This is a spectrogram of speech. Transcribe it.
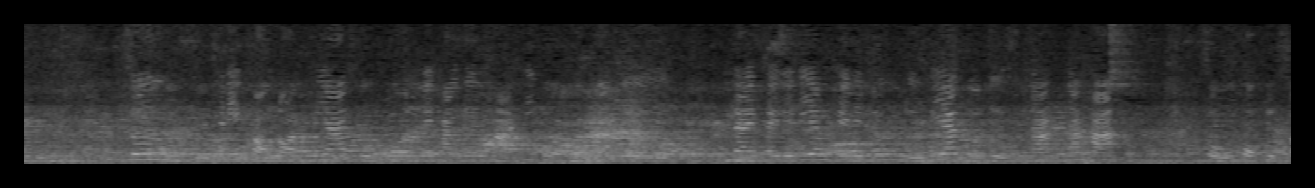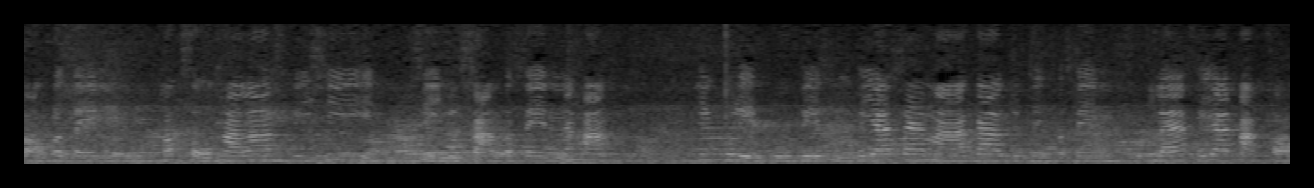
16.8%ซึ่งชนิดของหนอนพยาธิสู่คนในทางเดินอาหารที่ตรวจพบก็คือไดไพลิเดียมเพนิลุมหรือพยาธิตัวตืดสุนัขนะคะ สูง 6.2%ท็อกโซคาร่าสปีชี4.3%นะคะพิคูลินฟูปิสหรือพยาธิแท้ม้า 9.1%และพยาธิปากของ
